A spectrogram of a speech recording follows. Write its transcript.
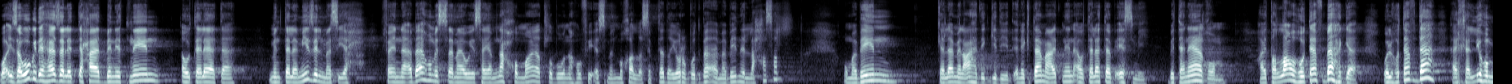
وإذا وجد هذا الاتحاد بين اثنين أو ثلاثة من تلاميذ المسيح فإن أباهم السماوي سيمنحهم ما يطلبونه في اسم المخلص. ابتدى يربط بقى ما بين اللي حصل وما بين كلام العهد الجديد. إن اجتمع اتنين أو ثلاثة باسمي بتناغم هيطلعوا هتاف بهجة والهتاف ده هيخليهم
